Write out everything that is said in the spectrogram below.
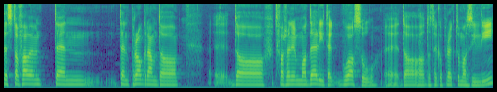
testowałem ten, ten program do do tworzenia modeli te, głosu y, do, do tego projektu Mozilla,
